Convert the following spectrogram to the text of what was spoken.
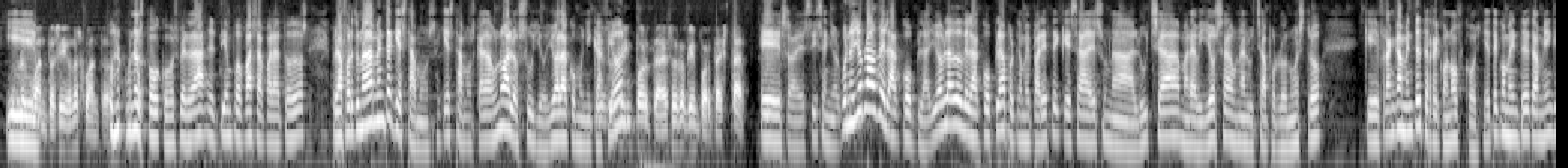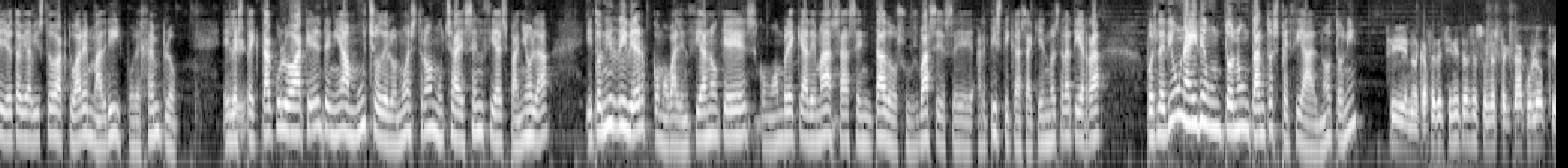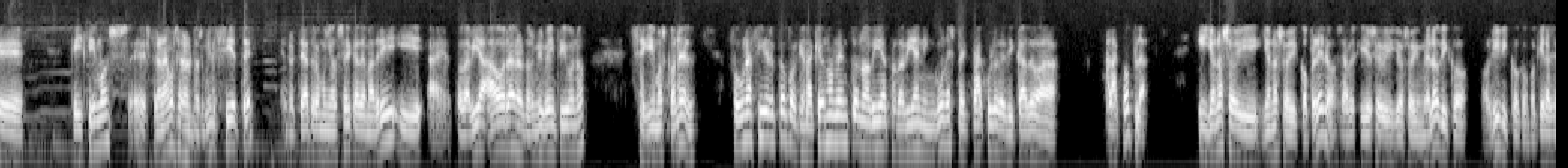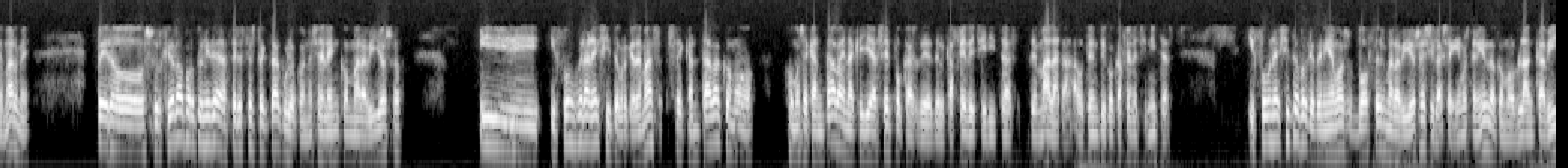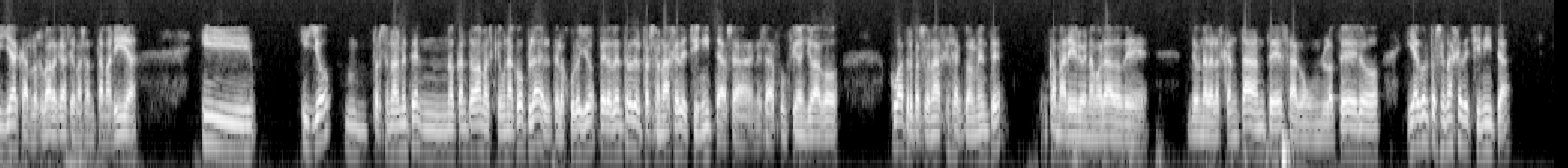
unos cuantos, sí, unos cuantos. unos pocos, ¿verdad? El tiempo pasa para todos. Pero afortunadamente aquí estamos, aquí estamos, cada uno a lo suyo, yo a la comunicación. Eso es lo que importa, eso es lo que importa, estar. Eso es, sí, señor. Bueno, yo he hablado de la copla, yo he hablado de la copla porque me parece que esa es una lucha maravillosa, una lucha por lo nuestro que francamente te reconozco. Ya te comenté también que yo te había visto actuar en Madrid, por ejemplo. El espectáculo aquel tenía mucho de lo nuestro, mucha esencia española y Tony River, como valenciano que es, como hombre que además ha sentado sus bases eh, artísticas aquí en nuestra tierra, pues le dio un aire, un tono un tanto especial, ¿no, Tony? Sí, en el Café de Chinitas es un espectáculo que, que hicimos, estrenamos en el 2007 en el Teatro Muñoz Seca de Madrid y eh, todavía ahora, en el 2021, seguimos con él. Fue un acierto porque en aquel momento no había todavía ningún espectáculo dedicado a, a la copla y yo no soy yo no soy coplero sabes que yo soy yo soy melódico o lírico como quieras llamarme. Pero surgió la oportunidad de hacer este espectáculo con ese elenco maravilloso y, y fue un gran éxito porque además se cantaba como como se cantaba en aquellas épocas del café de chinitas de Málaga auténtico café de chinitas. Y fue un éxito porque teníamos voces maravillosas y las seguimos teniendo como Blanca Villa Carlos Vargas Eva Santa María y, y yo, mm, personalmente, no cantaba más que una copla, te lo juro yo, pero dentro del personaje de Chinita, o sea, en esa función yo hago cuatro personajes actualmente, un camarero enamorado de, de una de las cantantes, hago un lotero, y hago el personaje de Chinita,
